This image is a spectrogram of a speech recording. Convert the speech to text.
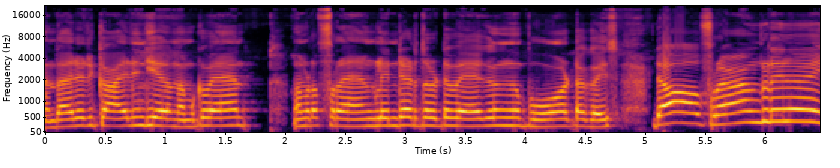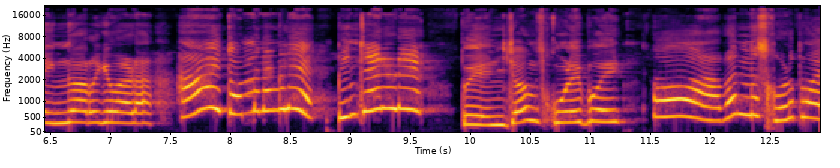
എന്തായാലും ഒരു കാര്യം ചെയ്യാം. നമുക്ക് വേഗം നമ്മുടെ ഫ്രാങ്ക്ലിന്റെ അടുത്തോട്ട് വേഗം ഇങ്ങ് പോട്ടെ കൈസ് ഡാ ഫ്രാങ്ക്ലിനെ ഇങ്ങ് ഇറങ്ങി വേടാ. ഹായ് പിഞ്ചാനോടെ. പിഞ്ചാൻ സ്കൂളിൽ പോയി ഓ അവൻ സ്കൂളിൽ പോയ.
